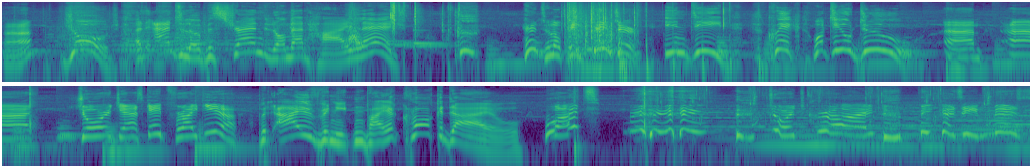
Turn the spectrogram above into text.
huh? George, an antelope is stranded on that high ledge. Antelope in danger! Indeed. Quick, what do you do? Um, uh, George ask Ape for idea. But I've been eaten by a crocodile. What? George cried because he missed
